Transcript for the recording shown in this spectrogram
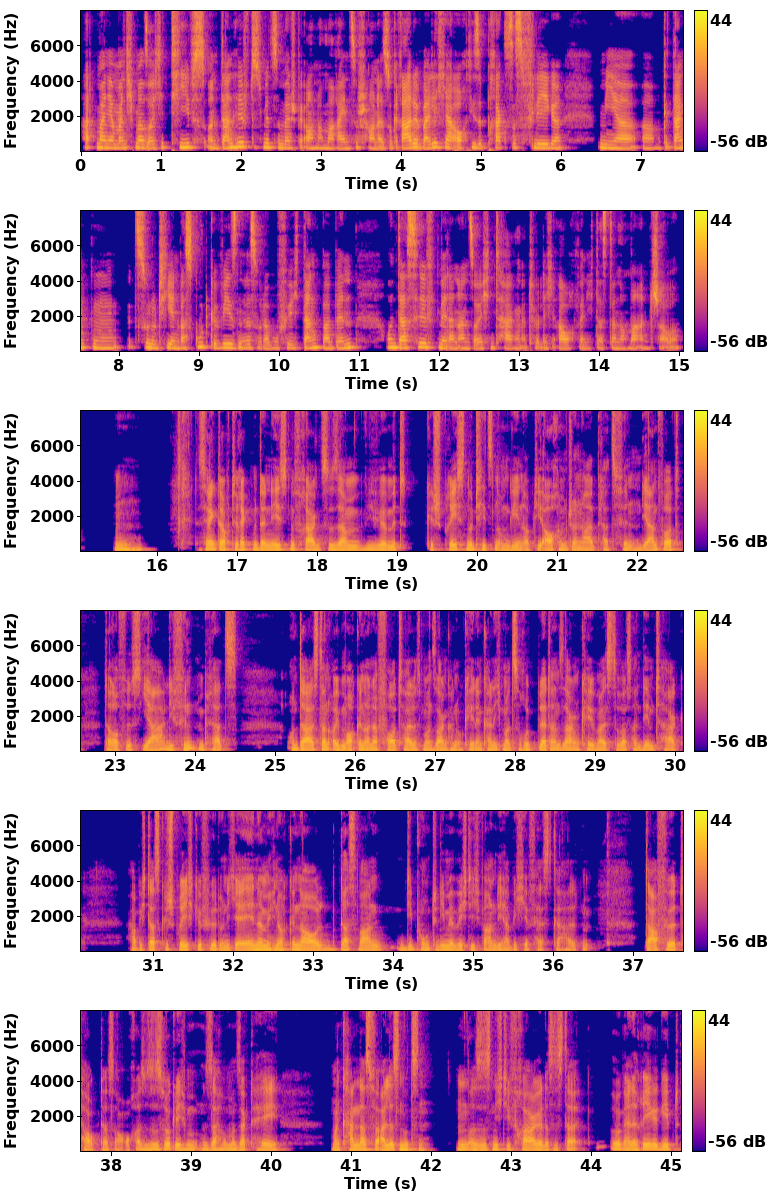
hat man ja manchmal solche Tiefs und dann hilft es mir zum Beispiel auch nochmal reinzuschauen. Also gerade weil ich ja auch diese Praxis pflege, mir äh, Gedanken zu notieren, was gut gewesen ist oder wofür ich dankbar bin. Und das hilft mir dann an solchen Tagen natürlich auch, wenn ich das dann nochmal anschaue. Mhm. Das hängt auch direkt mit der nächsten Frage zusammen, wie wir mit Gesprächsnotizen umgehen, ob die auch im Journal Platz finden. Die Antwort darauf ist ja, die finden Platz. Und da ist dann eben auch genau der Vorteil, dass man sagen kann, okay, dann kann ich mal zurückblättern und sagen, okay, weißt du was, an dem Tag habe ich das Gespräch geführt und ich erinnere mich noch genau, das waren die Punkte, die mir wichtig waren, die habe ich hier festgehalten. dafür taugt das auch. Also es ist wirklich eine Sache, wo man sagt, hey, man kann das für alles nutzen. Hm, also es ist nicht die Frage, dass es da irgendeine Regel gibt.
